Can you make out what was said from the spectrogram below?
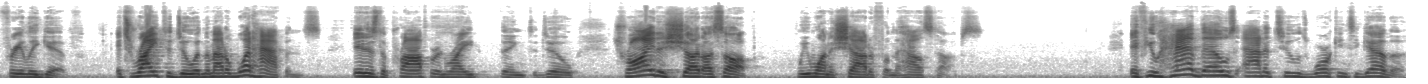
freely give. It's right to do it no matter what happens. It is the proper and right thing to do. Try to shut us up we want to shout it from the housetops. If you have those attitudes working together,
